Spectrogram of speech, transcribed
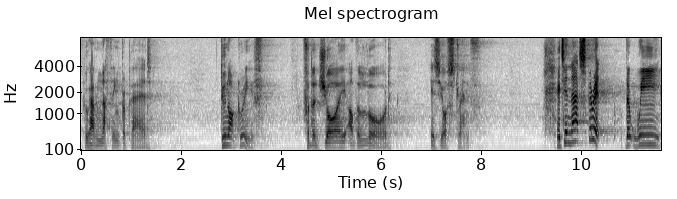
who have nothing prepared. Do not grieve, for the joy of the Lord is your strength. It's in that spirit that we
